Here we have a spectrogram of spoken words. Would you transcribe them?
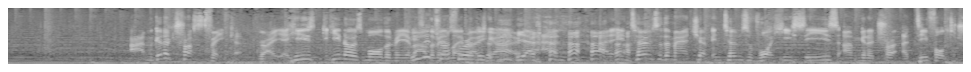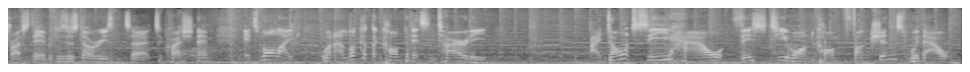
I'm gonna trust Faker, right? He's he knows more than me about He's the mid lane matchup. Guy. Yeah, and, and, in terms of the matchup, in terms of what he sees, I'm gonna try a default to trust here because there's no reason to, to question him. It's more like when I look at the comp in its entirety, I don't see how this T1 comp functions without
